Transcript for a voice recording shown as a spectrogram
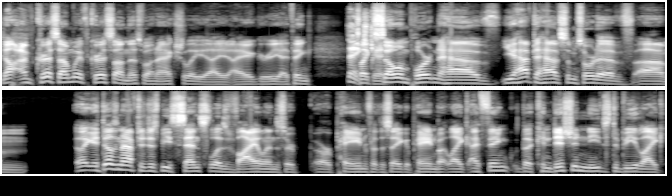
No, I'm Chris. I'm with Chris on this one. Actually, I, I agree. I think Thanks, it's like Jay. so important to have. You have to have some sort of um, like it doesn't have to just be senseless violence or or pain for the sake of pain. But like I think the condition needs to be like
